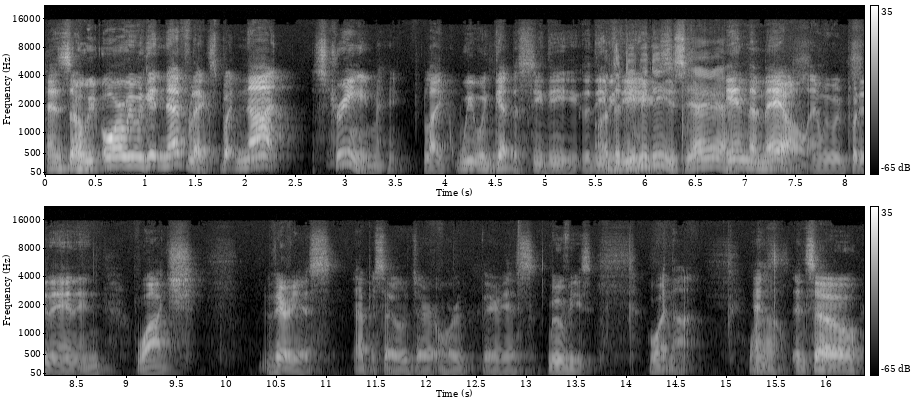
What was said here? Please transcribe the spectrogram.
And so we or we would get Netflix, but not stream. Like we would get the CD, the DVDs, Uh, the DVDs, yeah, yeah. in the mail, and we would put it in and watch various episodes or, or various movies, whatnot. And, Wow. and so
